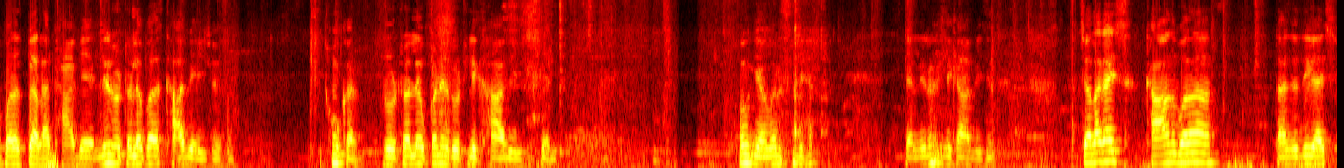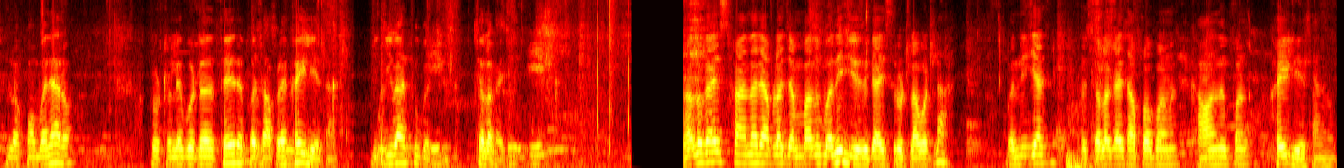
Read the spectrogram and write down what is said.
ઉપર જ પહેલાં ખા બે એટલે રોટલા ઉપર જ ખા બે છે. શું કર? રોટલે ઉપર ને રોટલી ખા બે છે શું કહેવા વર્ષ પહેલી રોટલી ખા બે છે. ચલા ગાઈશ ખાવાનું બના ત્યાં સુધી ગાઈશ બ્લોકમાં બન્યા રહો રોટલે બોટલે થઈ રહે પછી આપણે ખાઈ લઈએ ત્યાં. બીજી વાત શું કરીશું ચલો ગાઈસ હાલો ગાઈસ ફાઇનલી આપણે જમવાનું બની ગયું છે ગાઈસ રોટલા વોટલા બની ગયા છે. તો ચલો ગાઈસ આપણો પણ ખાવાનું પણ ખાઈ લઈએ સારું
